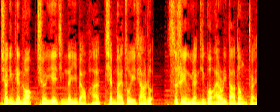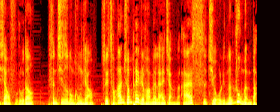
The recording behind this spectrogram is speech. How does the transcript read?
全景天窗、全液晶的仪表盘、前排座椅加热、自适应远近光 LED 大灯、转向辅助灯、分期自动空调。所以从安全配置方面来讲呢，S 九零的入门版，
